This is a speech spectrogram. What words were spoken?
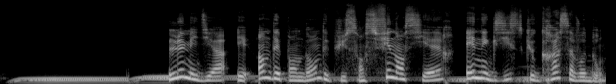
Le média est indépendant des puissances financières et n'existe que grâce à vos dons.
